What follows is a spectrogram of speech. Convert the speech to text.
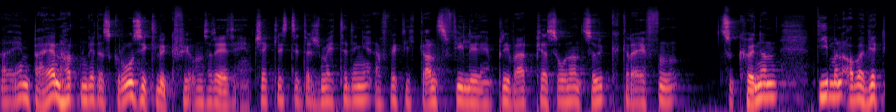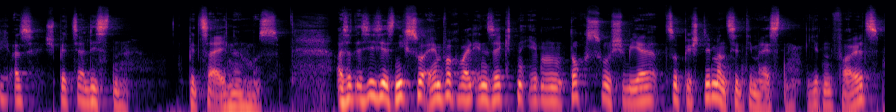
Äh, in Bayern hatten wir das große Glück, für unsere Checkliste der Schmetterlinge auf wirklich ganz viele Privatpersonen zurückgreifen zu können, die man aber wirklich als Spezialisten bezeichnen muss. Also das ist jetzt nicht so einfach, weil Insekten eben doch so schwer zu bestimmen sind, die meisten jedenfalls,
